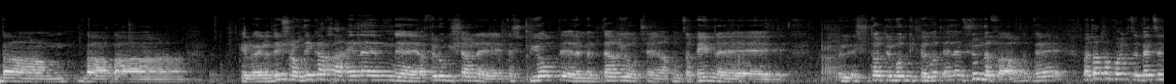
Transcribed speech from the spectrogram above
ב... ב... ב... כאילו, ילדים שלומדים ככה, אין להם אפילו גישה לתשתיות אלמנטריות שאנחנו מצפים לשיטות לימוד מתקדמות, אין להם שום דבר, ומטרת הפרויקט זה בעצם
